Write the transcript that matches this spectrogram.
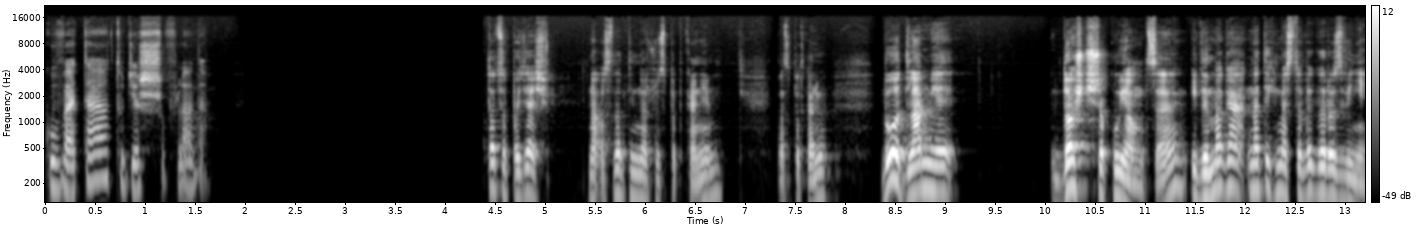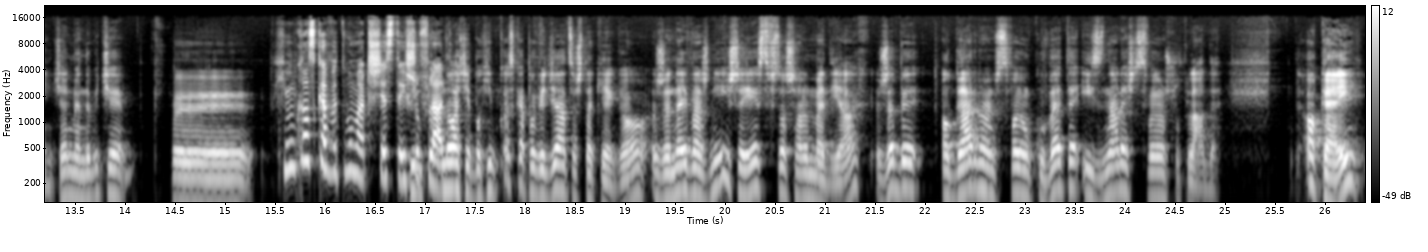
kuweta, tudzież szuflada. To, co powiedziałeś na ostatnim naszym spotkaniu, na spotkaniu, było dla mnie dość szokujące i wymaga natychmiastowego rozwinięcia, mianowicie w Chimkowska, wytłumacz się z tej Him- szuflady. No właśnie, bo Chimkowska powiedziała coś takiego, że najważniejsze jest w social mediach, żeby ogarnąć swoją kuwetę i znaleźć swoją szufladę. Okej,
